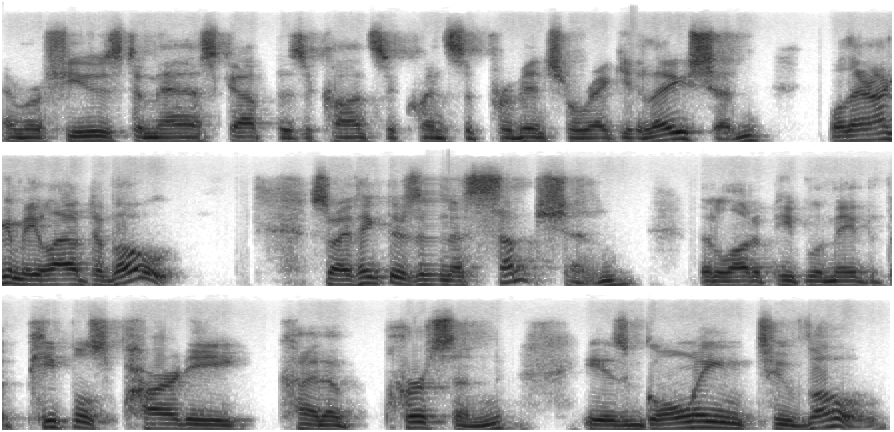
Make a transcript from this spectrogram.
and refuse to mask up as a consequence of provincial regulation well they're not going to be allowed to vote. So i think there's an assumption that a lot of people have made that the people's party kind of person is going to vote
